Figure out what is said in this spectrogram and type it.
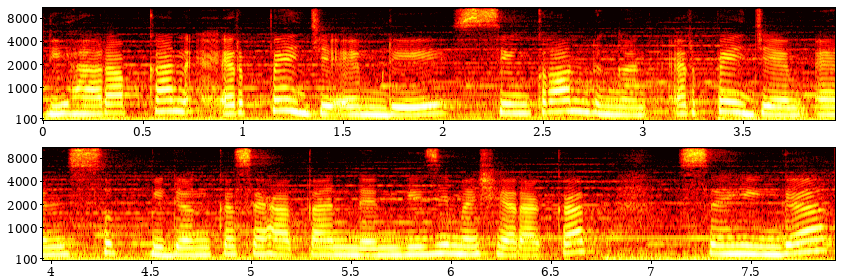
diharapkan RPJMD sinkron dengan RPJMN sub bidang kesehatan dan gizi masyarakat, sehingga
